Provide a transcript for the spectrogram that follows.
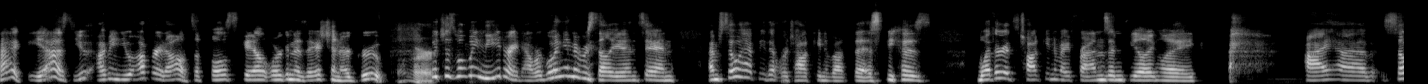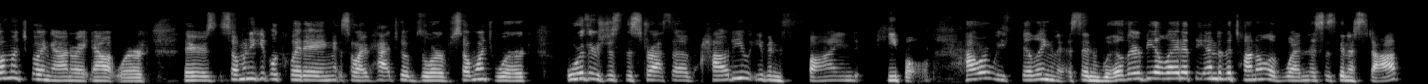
Heck, yes. You, I mean, you offer it all. It's a full scale organization or group, sure. which is what we need right now. We're going into resilience. And I'm so happy that we're talking about this because whether it's talking to my friends and feeling like I have so much going on right now at work, there's so many people quitting. So I've had to absorb so much work. Or there's just the stress of how do you even find people? How are we filling this? And will there be a light at the end of the tunnel of when this is going to stop?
